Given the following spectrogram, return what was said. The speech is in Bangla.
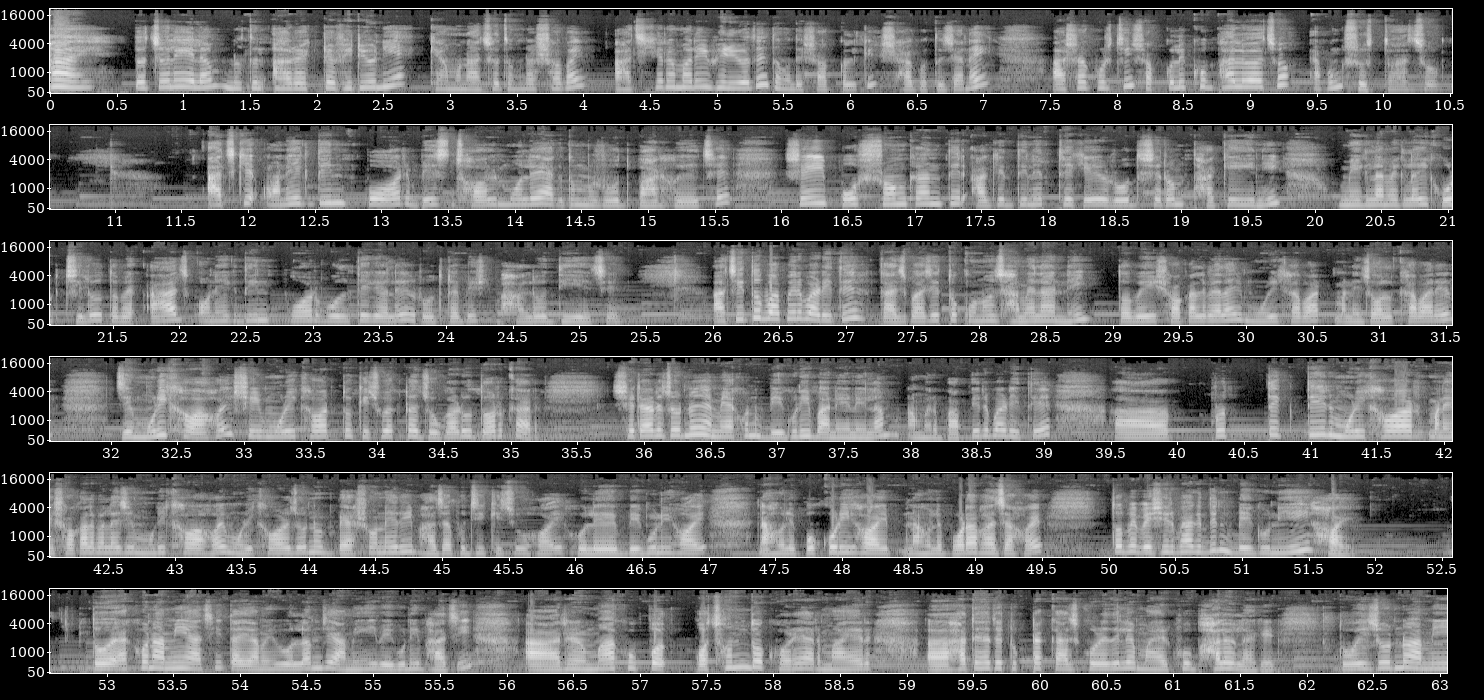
হাই, তো চলে এলাম নতুন আরও একটা ভিডিও নিয়ে। কেমন আছো তোমরা সবাই? আজকের আমার এই ভিডিওতে তোমাদের সকলকে স্বাগত জানাই। আশা করছি সকলে খুব ভালো আছো এবং সুস্থ আছো। আজকে অনেক দিন পর বেশ ঝলমলে একদম রোদ বার হয়েছে। সেই পৌষ সংক্রান্তির আগের দিনের থেকে রোদ সেরম থাকেই নি। মেঘলা মেঘলাই করছিল, তবে আজ অনেক দিন পর বলতে গেলে রোদটা বেশ ভালো দিয়েছে। আছি তো বাপের বাড়িতে কাজ বাজে তো কোনো ঝামেলা নেই। তবে এই সকালবেলায় মুড়ি খাবার মানে জল খাবারের যে মুড়ি খাওয়া হয়, সেই মুড়ি খাওয়ার তো কিছু একটা জোগাড়ও দরকার। সেটার জন্যই আমি এখন বেগুনি বানিয়ে নিলাম। আমার বাপের বাড়িতে প্রত্যেক দিন মুড়ি খাওয়ার মানে সকালবেলায় যে মুড়ি খাওয়া হয়, মুড়ি খাওয়ার জন্য বেসনেরই ভাজাভুজি কিছু হয়। হলে বেগুনি হয়, না হলে পকোড়ি হয়, না হলে বড়া ভাজা হয়। তবে বেশিরভাগ দিন বেগুনিই হয়। তো এখন আমি আছি, তাই আমি বললাম যে আমি এই বেগুনি ভাজি আর মা খুব পছন্দ করে আর মায়ের হাতে হাতে টুকটাক কাজ করে দিলে মায়ের খুব ভালো লাগে। তো ওই জন্য আমি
